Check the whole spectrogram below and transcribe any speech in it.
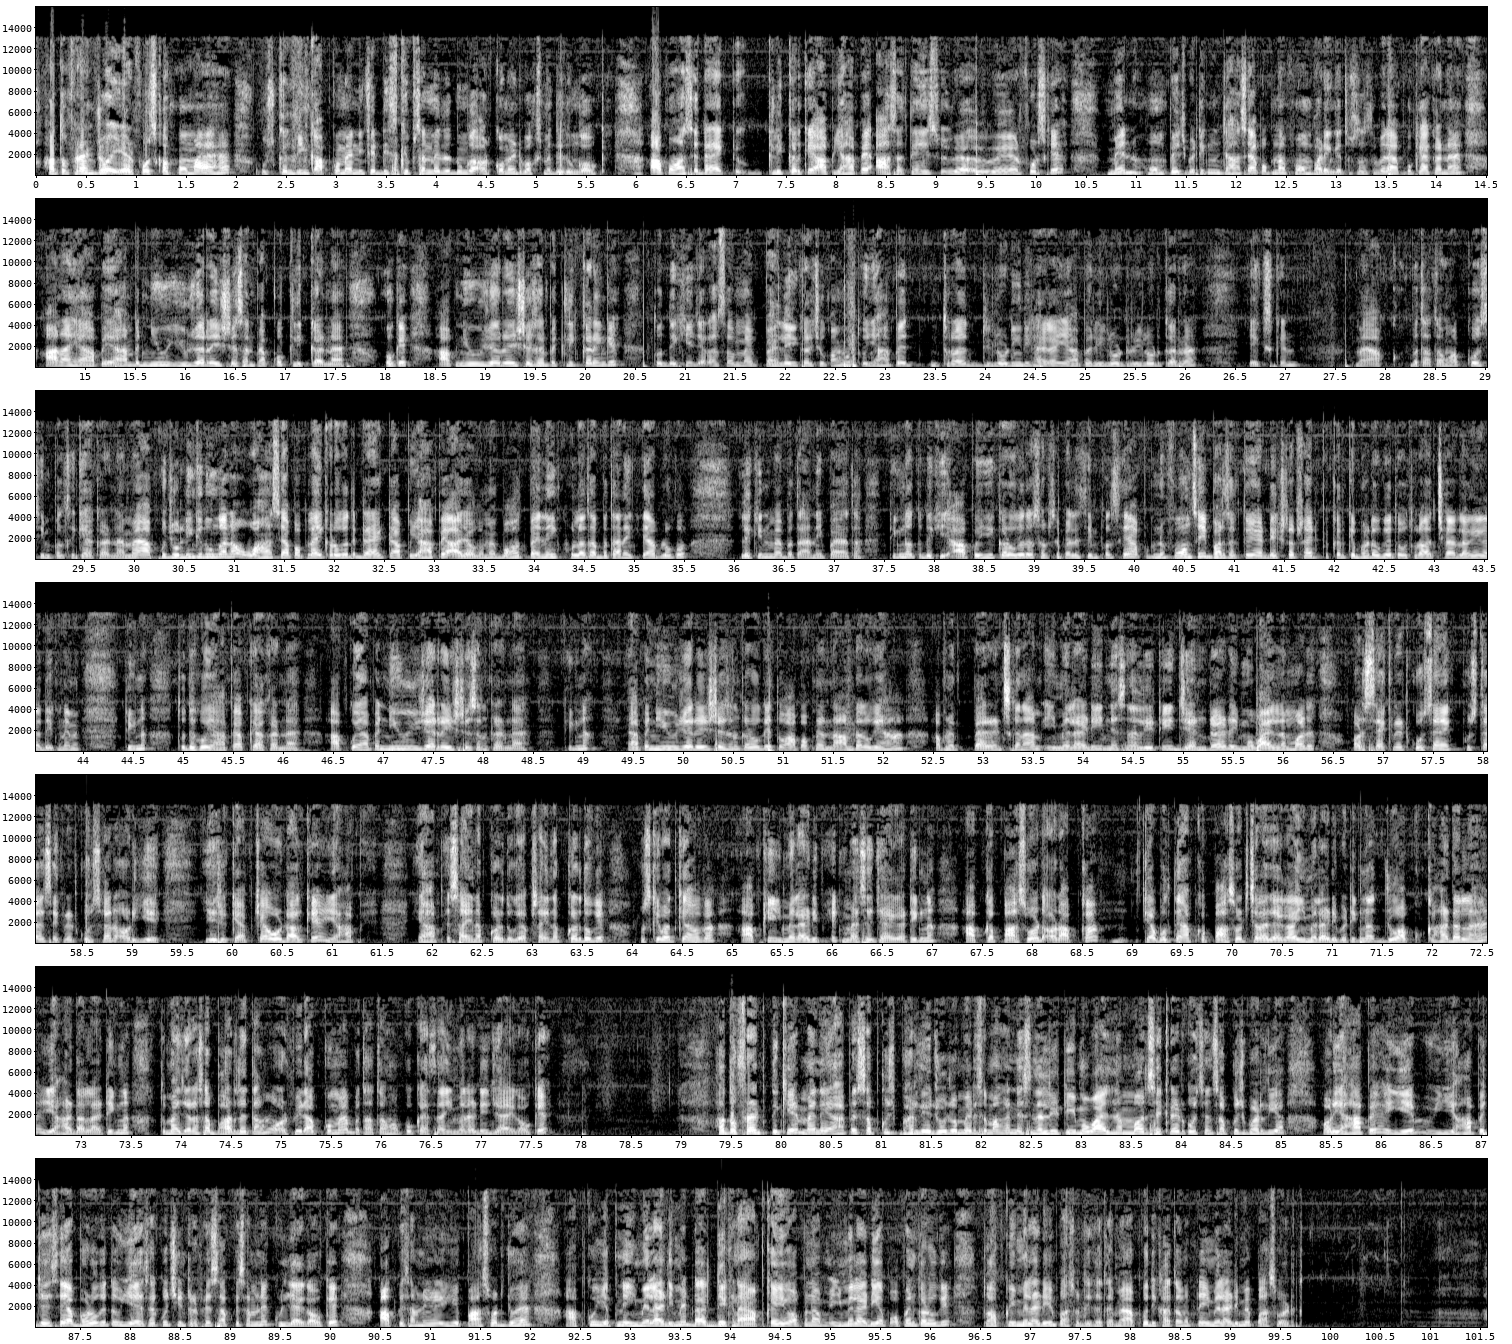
हाँ तो फ्रेंड जो एयरफोर्स का फॉर्म आया है, उसका लिंक आपको मैं नीचे डिस्क्रिप्शन में दे दूँगा और कमेंट बॉक्स में दे दूँगा ओके आप वहाँ से डायरेक्ट क्लिक करके आप यहाँ पे आ सकते हैं इस एयरफोर्स के मेन होम पेज पे, ठीक है? जहाँ से आप अपना फॉर्म भरेंगे। तो सबसे पहले आपको क्या करना है? आना है यहाँ पे। यहाँ पे न्यू यूज़र रजिस्ट्रेशन पे आपको क्लिक करना है ओके आप न्यू यूज़र रजिस्ट्रेशन पे क्लिक करेंगे तो देखिए ज़रा सा मैं पहले ही कर चुका हूँ तो यहाँ पे थोड़ा रिलोडिंग दिखाएगा। यहाँ पे रिलोड रिलोड कर रहा है। एक सेकेंड मैं आपको बताता हूँ आपको सिंपल से क्या करना है। मैं आपको जो लिंक दूँगा ना, वहाँ से आप अप्लाई करोगे तो डायरेक्ट आप यहाँ पे आ जाओगे। मैं बहुत पहले ही खुला था बताने के लिए आप लोगों को, लेकिन मैं बता नहीं पाया था। ठीक ना? तो देखिए, आप ये करोगे तो सबसे पहले सिंपल से आप अपने फ़ोन से ही भर सकते हो या डेस्कटॉप साइट पर करके भरोगे तो थोड़ा अच्छा लगेगा देखने में। ठीक ना? तो देखो, यहाँ पर आप क्या करना है? आपको यहाँ पर न्यू यूज़र रजिस्ट्रेशन करना है। ठीक ना? यहाँ पे न्यू यूज़र रजिस्ट्रेशन करोगे तो आप अपना नाम डालोगे यहाँ, अपने पेरेंट्स का नाम email ID nationality gender mobile number और सेक्रेट क्वेश्चन एक पूछता है सेक्रेट क्वेश्चन और ये ये जो कैप्चा है वो डाल के यहाँ पे यहाँ पे साइन अप कर दोगे। आप साइन अप कर दोगे, उसके बाद क्या होगा? आपकी ईमेल आईडी पे एक मैसेज आएगा, ठीक ना? आपका पासवर्ड और आपका, क्या बोलते हैं? आपका पासवर्ड चला जाएगा ईमेल आईडी पे, ठीक ना? जो आपको कहाँ डालना है, यहाँ डालना है, ठीक ना? तो मैं ज़रा सा भर लेता हूँ और फिर आपको मैं बताता हूँ आपको कैसा ई मेल जाएगा ओके हाँ तो फ्रेंड देखिए, मैंने यहाँ पे सब कुछ भर लिया। जो जो मेरे से मांगा nationality mobile number secret question सब कुछ भर दिया और यहाँ पे ये, यहाँ पे जैसे आप भरोगे तो ये ऐसा कुछ इंटरफेस आपके सामने खुल जाएगा ओके आपके सामने ये पासवर्ड जो है, आपको ये अपने ईमेल आईडी में देखना है। आपका ये अपना ईमेल आईडी आप ओपन करोगे तो आपको ईमेल आईडी में पासवर्ड दिखाता है। मैं आपको दिखाता हूँ अपने ईमेल आईडी में पासवर्ड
